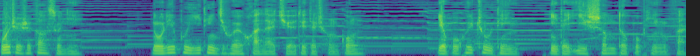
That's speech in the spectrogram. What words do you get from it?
我只是告诉你，努力不一定就会换来绝对的成功，也不会注定你的一生都不平凡。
